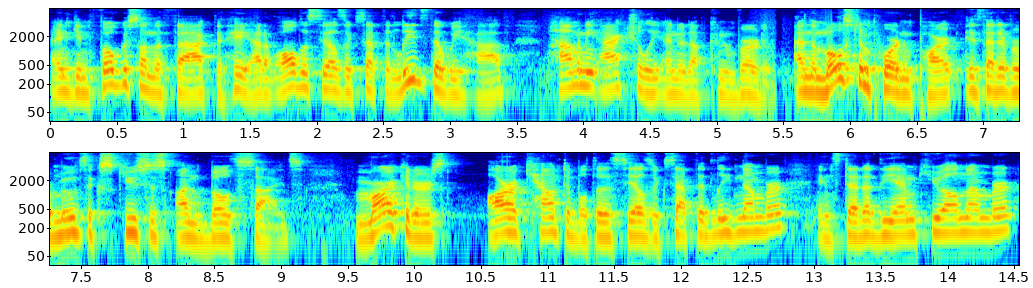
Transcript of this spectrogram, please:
and can focus on the fact that, hey, out of all the sales accepted leads that we have, how many actually ended up converting? And the most important part is that it removes excuses on both sides. Marketers are accountable to the sales accepted lead number instead of the MQL number.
